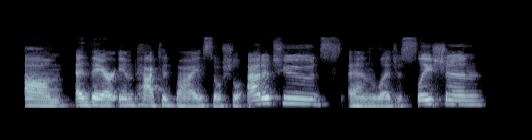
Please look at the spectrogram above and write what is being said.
Um, and they are impacted by social attitudes and legislation,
